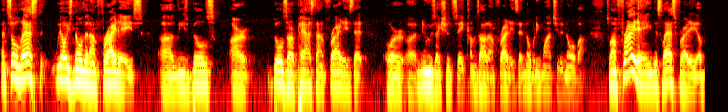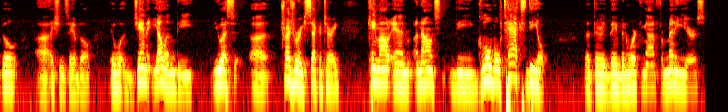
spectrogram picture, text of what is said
and so last we always know that on Fridays uh, these bills are bills are passed on Fridays that or uh, news I should say comes out on Fridays that nobody wants you to know about. So on Friday, this last Friday, a bill uh, I shouldn't say a bill. It was Janet Yellen, the U.S uh, Treasury Secretary, came out and announced the global tax deal that they've been working on for many years.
